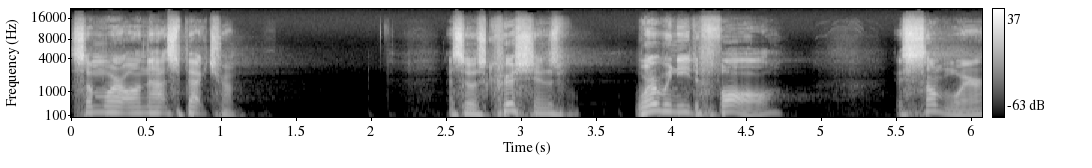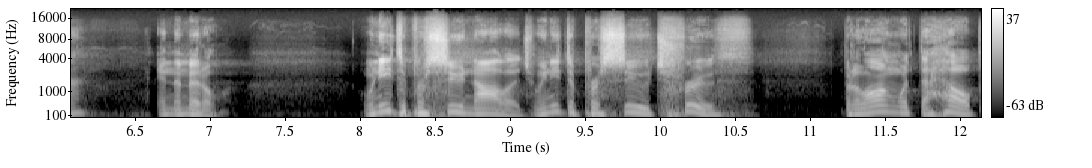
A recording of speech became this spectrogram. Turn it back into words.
somewhere on that spectrum. And so, as Christians, where we need to fall is somewhere in the middle. We need to pursue knowledge, we need to pursue truth, but along with the help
